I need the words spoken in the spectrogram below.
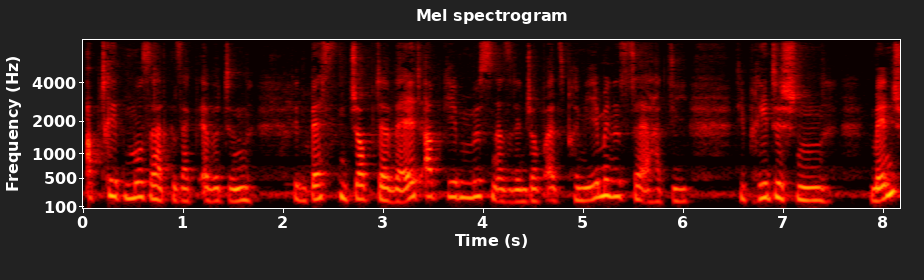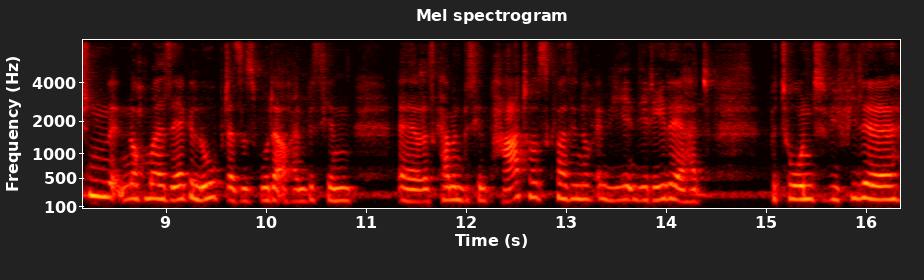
abtreten muss. Er hat gesagt, er wird den, den besten Job der Welt abgeben müssen, also den Job als Premierminister. Er hat die, die britischen Menschen nochmal sehr gelobt. Also es wurde auch ein bisschen, äh, es kam ein bisschen Pathos quasi noch in die, in die Rede. Er hat betont, wie viele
